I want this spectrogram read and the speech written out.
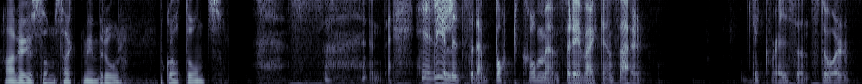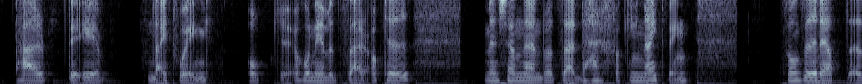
Han är ju som sagt min bror, på gott och ont. Så, Hailey är lite sådär bortkommen för det är verkligen så här Dick Grayson står här, det är Nightwing och eh, hon är lite så här okej men känner ändå att så här, det här är fucking Nightwing. Så hon säger det att eh,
